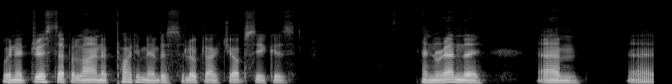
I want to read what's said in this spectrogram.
when it dressed up a line of party members to look like job seekers and ran the um, uh,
